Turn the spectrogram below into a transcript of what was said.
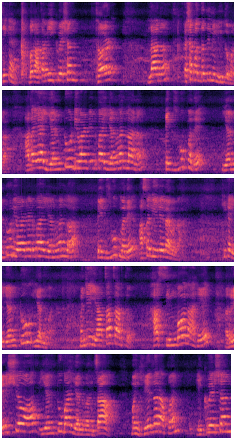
ठीक आहे? बघा आता मी इक्वेशन थर्ड ला ना कशा पद्धतीने लिहितो बघा? आता या N two divided by N one ला ना टेक्स्टबुकमध्ये N two divided by N वनला टेक्स्टबुकमध्ये असं लिहिलेलं आहे बघा. ठीक आहे एन टू एन वन म्हणजे याचाच अर्थ हा सिम्बॉल आहे ratio of N two by N वनचा मग हे जर आपण इक्वेशन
